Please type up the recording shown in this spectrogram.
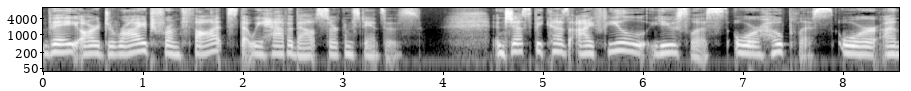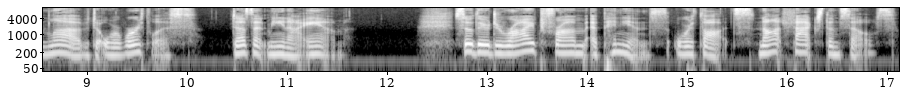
They are derived from thoughts that we have about circumstances. Just because I feel useless or hopeless or unloved or worthless doesn't mean I am. So they're derived from opinions or thoughts, not facts themselves.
